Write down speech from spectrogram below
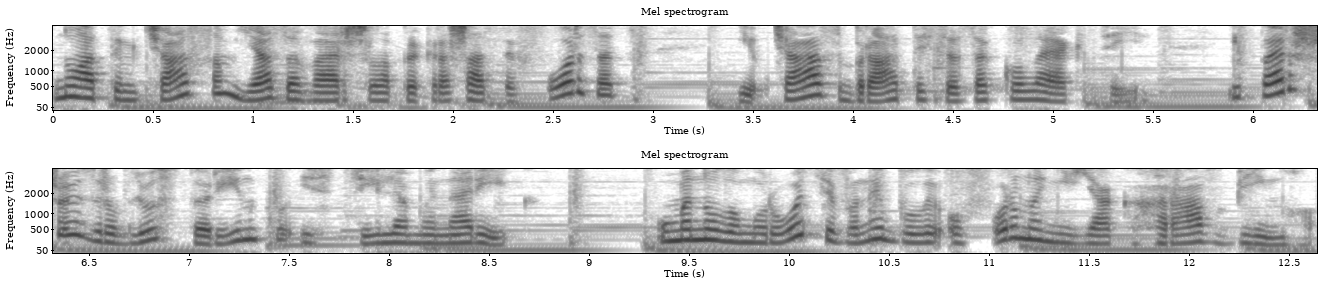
Ну а тим часом я завершила прикрашати форзац і час братися за колекції. І першою зроблю сторінку із цілями на рік. У минулому році вони були оформлені як гра в Бінго.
